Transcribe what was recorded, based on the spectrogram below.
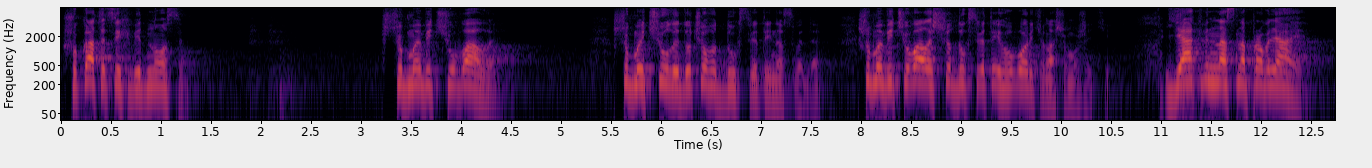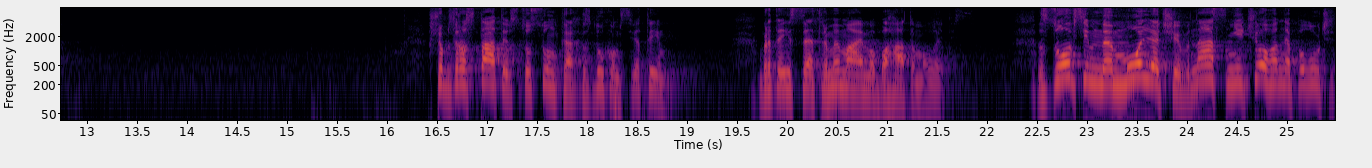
шукати цих відносин, щоб ми відчували, щоб ми чули, до чого Дух Святий нас веде, щоб ми відчували, що Дух Святий говорить в нашому житті. Як Він нас направляє? Щоб зростати в стосунках з Духом Святим, брати і сестри, ми маємо багато молитись. Зовсім не молячи, в нас нічого не вийде.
